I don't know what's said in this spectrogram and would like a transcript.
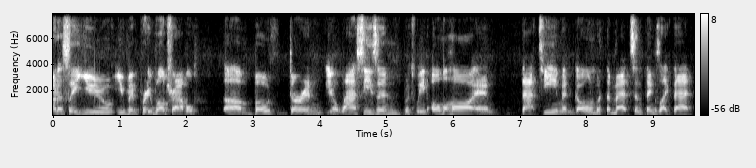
Honestly, you you've been pretty well traveled, um, both during you know last season between Omaha and that team and going with the Mets and things like that.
